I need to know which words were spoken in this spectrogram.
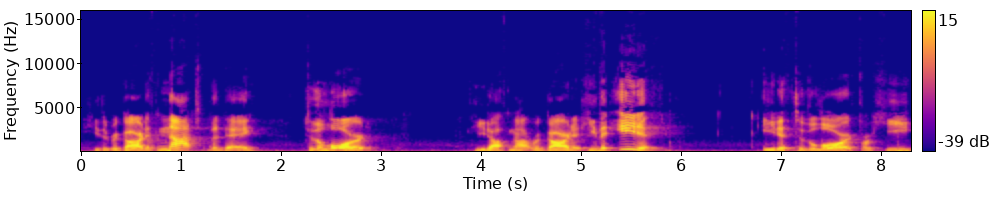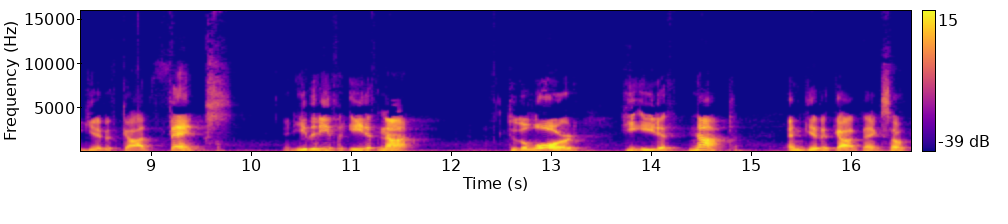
He that regardeth not the day to the Lord, he doth not regard it. He that eateth, eateth to the Lord, for he giveth God thanks And he that eateth, not to the Lord, he eateth not, and giveth God thanks. So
